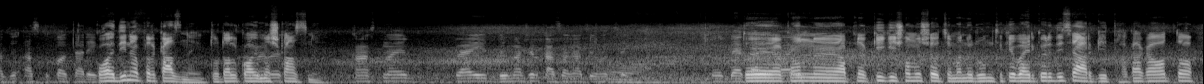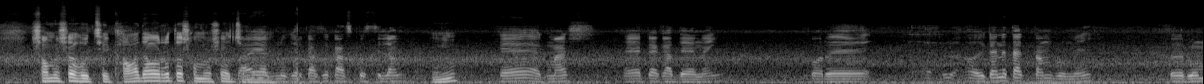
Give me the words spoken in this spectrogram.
আগে আজকে কয় তারিখ? কয়দিন আপনার কাজ নেই? টোটাল কয় মাস কাজ নেই? কাজ নাই প্রায় দুই মাসের কাছাকাছি হচ্ছে। তো এখন আপনার কি কি সমস্যা হচ্ছে? মানে রুম থেকে বাইর করে দিছে আর কি থাকা খাওয়ার তো সমস্যা হচ্ছে খাওয়া দাওয়ারও তো সমস্যা হচ্ছে ভাই এক লোকের কাছে কাজ করছিলাম। হুম? হ্যাঁ এক মাস হ্যাঁ টাকা দেয় নাই। পরে ওইখানে থাকতাম রুমে তো রুম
